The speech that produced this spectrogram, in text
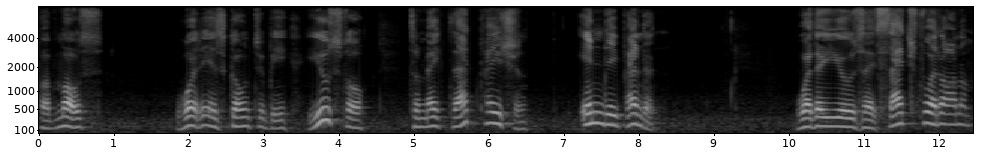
but most what is going to be useful to make that patient independent. Whether you use a SACH foot on them,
